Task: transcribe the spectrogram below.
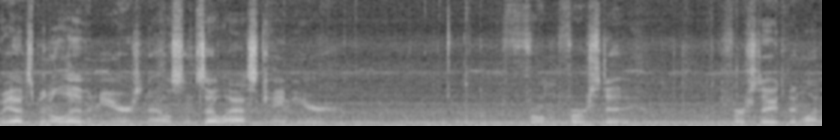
But yeah, it's been 11 years now since I last came here from first day. First day it's been like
